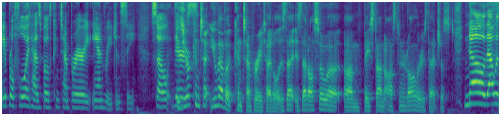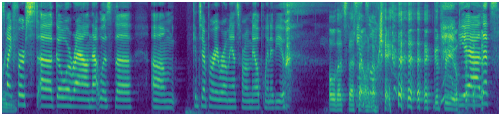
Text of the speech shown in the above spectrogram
April Floyd has both contemporary and Regency. So there's is your you have a contemporary title? Is that is that also uh, um, based on Austen at all, or is that just No, that was my first uh, go around. That was the um, contemporary romance from a male point of view. Oh, that's that's that one. Okay, good for you. yeah, that's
